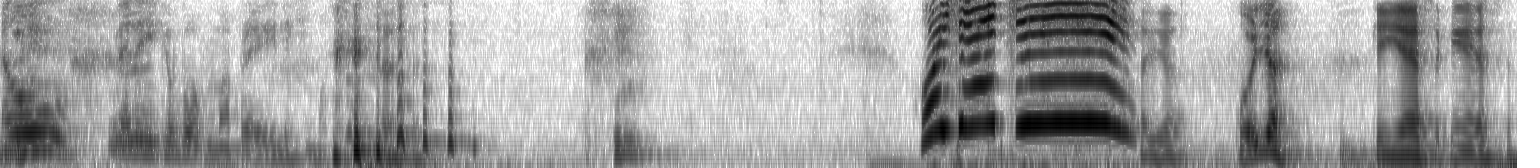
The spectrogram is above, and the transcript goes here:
ó. Ô, Pera aí que eu vou arrumar pra ele aqui, moço. Oi, gente! Aí, ó. Olha! Quem é essa? Quem é essa?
